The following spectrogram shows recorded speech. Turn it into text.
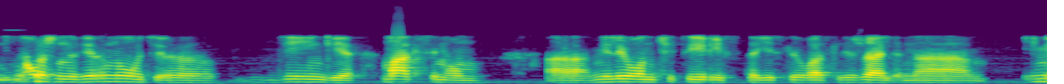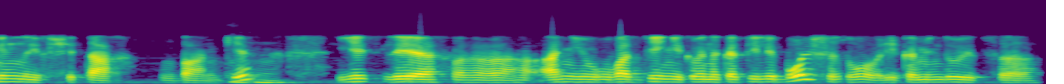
можно вернуть э, деньги максимум а, миллион четыреста, если у вас лежали на именных счетах в банке. Uh-huh. Если э, они у вас денег вы накопили больше, то рекомендуется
